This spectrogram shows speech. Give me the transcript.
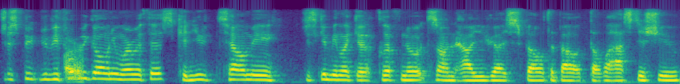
just be, before Alright. we go anywhere with this can you tell me just give me like a cliff notes on how you guys felt about the last issue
